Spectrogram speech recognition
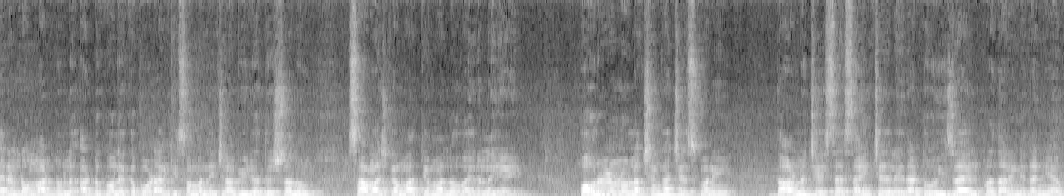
ఐరన్ డోమ్ను అడ్డు అడ్డుకోలేకపోవడానికి సంబంధించిన వీడియో దృశ్యాలు సామాజిక మాధ్యమాల్లో వైరల్ అయ్యాయి. పౌరులను లక్ష్యంగా చేసుకొని దాడులు చేస్తే సహించేది లేదంటూ ఇజ్రాయెల్ ప్రధాని నితన్యాహు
